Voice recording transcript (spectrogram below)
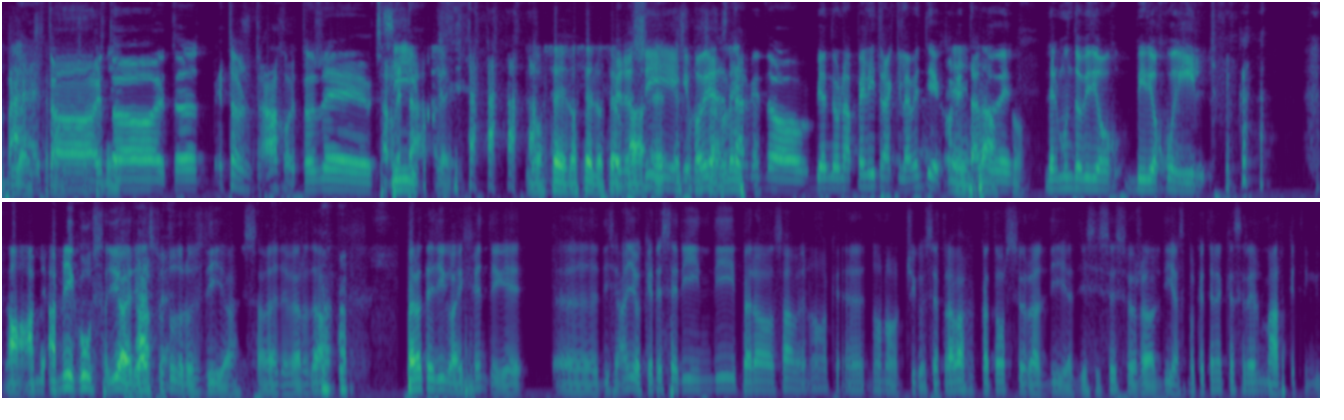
esto, esto, esto, es un trabajo, esto es de charleta. lo sé, lo sé, lo sé. Pero sí, que podrías estar viendo, viendo una peli tranquilamente y desconectando del mundo video, videojueguil. no, a mí, a mí gusta, yo haría ah, esto todos los días, ¿sabes? De verdad. Pero te digo, hay gente que eh, dice, ah, yo quiero ser indie, pero, ¿sabes? No, que, no, no, chicos, se trabaja 14 horas al día, 16 horas al día, porque tienes que hacer el marketing,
